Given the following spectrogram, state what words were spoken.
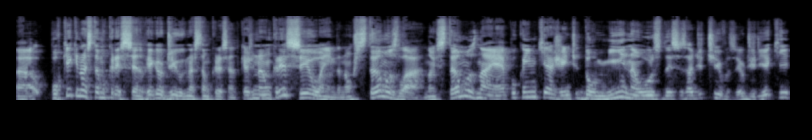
Uh, por que, que nós estamos crescendo? Por que, que eu digo que nós estamos crescendo? Porque a gente não cresceu ainda, não estamos lá, não estamos na época em que a gente domina o uso desses aditivos. Eu diria que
